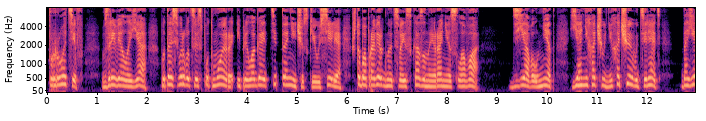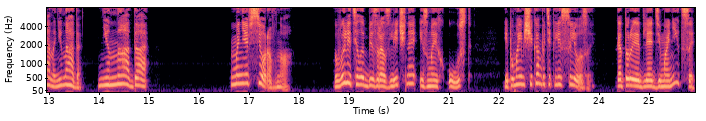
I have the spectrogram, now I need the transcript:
Против! Взревела я, пытаясь вырваться из-под Мойры и прилагая титанические усилия, чтобы опровергнуть свои сказанные ранее слова. «Дьявол, нет! Я не хочу, не хочу его терять! Даяна, не надо! Не надо!» «Мне все равно!» Вылетело безразличное из моих уст, и по моим щекам потекли слезы, которые для демоницы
